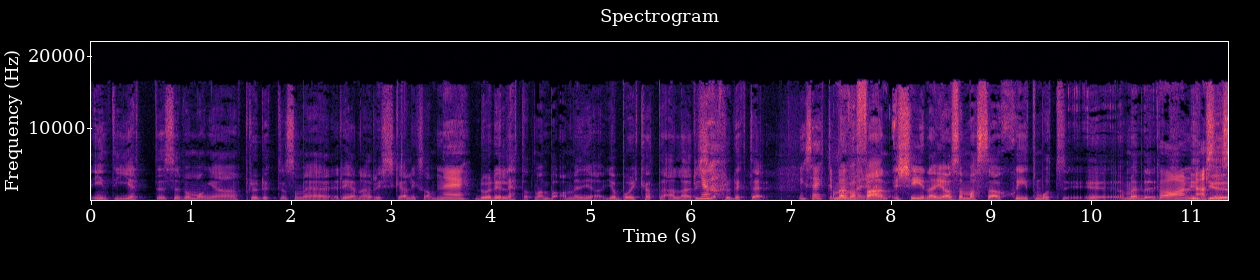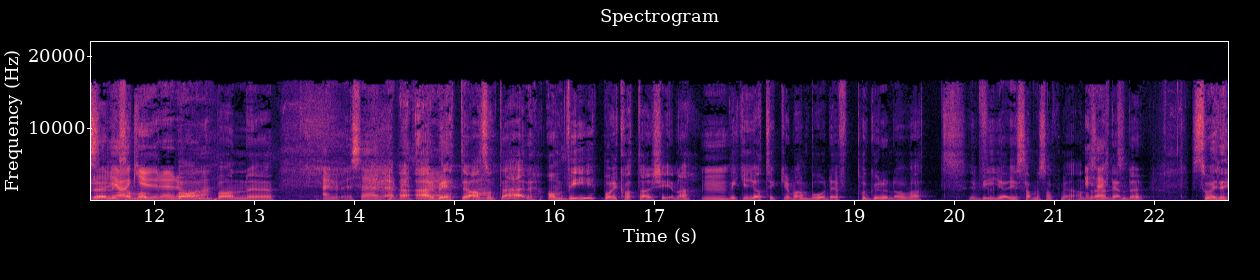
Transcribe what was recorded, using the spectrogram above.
inte jättesupermånga produkter som är rena ryska liksom. Nej, Då är det lätt att man bara, "Ja, men jag, jag bojkottar alla ryska Ja. produkter. exakt. det Ja, men vad fan, Kina gör så massa skit mot ja, men, Barn, alltså, uigurer ja, liksom, uigurer och barn, och- barn Ar- så här, arbete och allt ja. sånt där. Om vi bojkottar Kina, Mm. vilket jag tycker man borde på grund av att vi gör ju samma sak med andra Exakt. länder. Så är det,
